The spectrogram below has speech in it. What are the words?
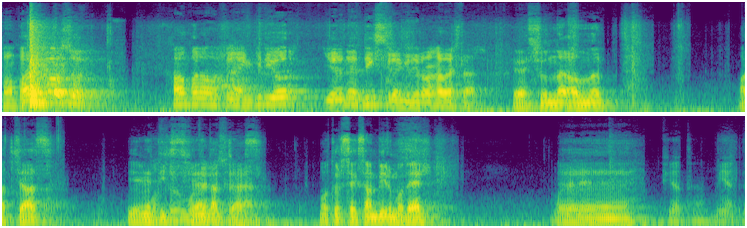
Kampana, Hayırlı olsun. Kampanalı fren gidiyor. Yerine Dix fren geliyor arkadaşlar. Evet şunlar alınıp atacağız. Yerine Motorun Dix fren modeli takacağız. söyle. Motor 81 model. Ee, Fiyatı, miyatı.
